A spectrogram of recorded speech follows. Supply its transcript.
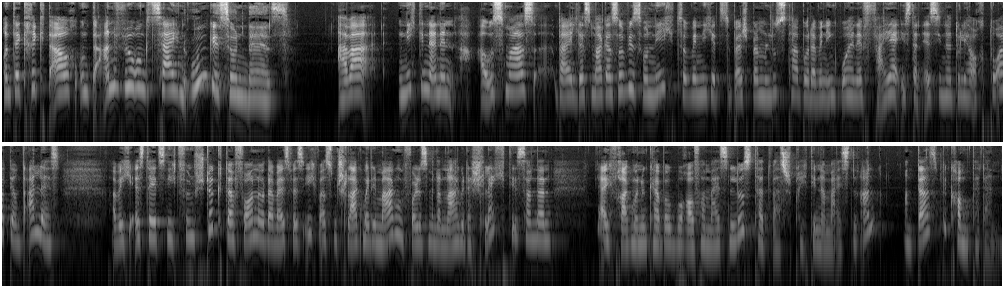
Und er kriegt auch unter Anführungszeichen Ungesundes. Aber nicht in einem Ausmaß, weil das mag er sowieso nicht. So, wenn ich jetzt zum Beispiel Lust habe oder wenn irgendwo eine Feier ist, dann esse ich natürlich auch Torte und alles. Aber ich esse da jetzt nicht fünf Stück davon oder weiß weiß ich was und schlage mir den Magen voll, dass mir danach wieder schlecht ist, sondern ja, ich frage meinen Körper, worauf er am meisten Lust hat, was spricht ihn am meisten an und das bekommt er dann.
